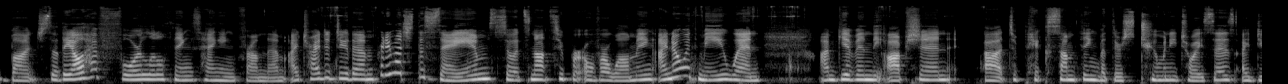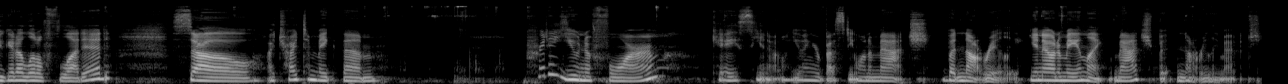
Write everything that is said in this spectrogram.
bunch. So they all have four little things hanging from them. I tried to do them pretty much the same, so it's not super overwhelming. I know with me, when I'm given the option uh, to pick something, but there's too many choices, I do get a little flooded. So I tried to make them pretty uniform case, you know, you and your bestie want to match, but not really. You know what I mean? Like match, but not really match.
